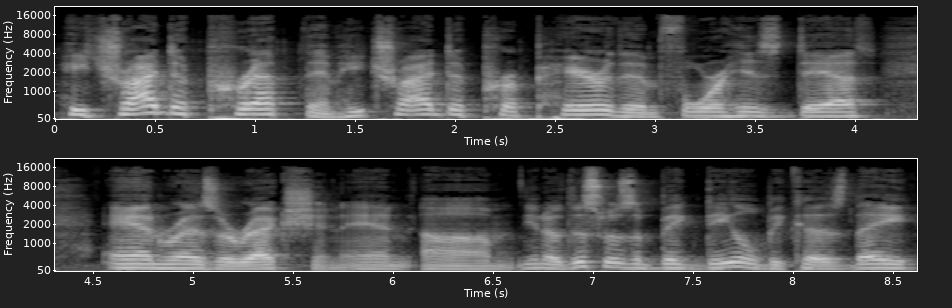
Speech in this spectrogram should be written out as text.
he tried to prep them, he tried to prepare them for his death and resurrection. And, um, you know, this was a big deal because they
